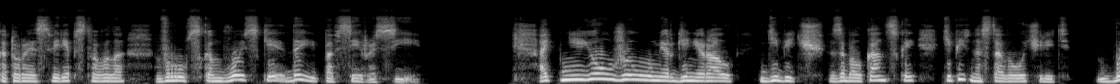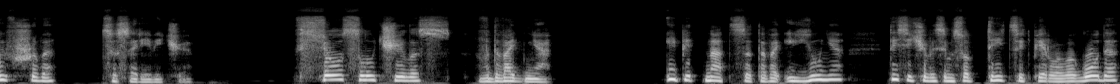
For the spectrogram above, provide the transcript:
которая свирепствовала в русском войске, да и по всей России. От нее уже умер генерал Дибич Забалканской, теперь настала очередь бывшего цесаревича. Все случилось в два дня. И 15 июня 1831 года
